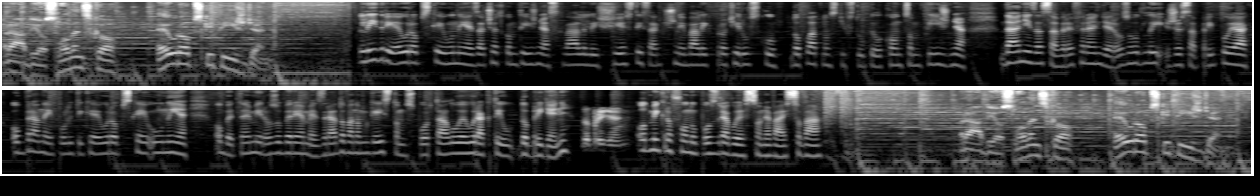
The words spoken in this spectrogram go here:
Rádio Slovensko, Európsky týždeň. Lídry Európskej únie začiatkom týždňa schválili šiestý sankčný balík proti Rusku. Do platnosti vstúpil koncom týždňa. Dáni zasa v referende rozhodli, že sa pripoja k obranej politike Európskej únie. Obe témy rozoberieme s Radovanom Gejstom z portálu Euraktiv. Dobrý deň. Dobrý deň. Od mikrofónu pozdravuje Sonja Vajsová. Rádio Slovensko, Európsky týždeň.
